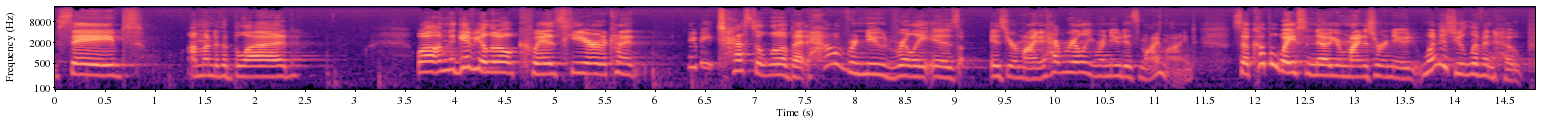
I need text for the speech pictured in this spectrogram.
I'm saved. I'm under the blood. Well, I'm going to give you a little quiz here to kind of maybe test a little bit. How renewed really is is your mind? And how really renewed is my mind? So a couple ways to know your mind is renewed. One is you live in hope.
